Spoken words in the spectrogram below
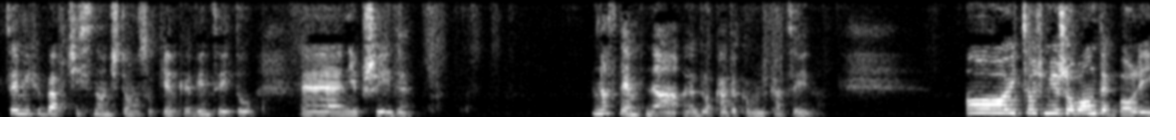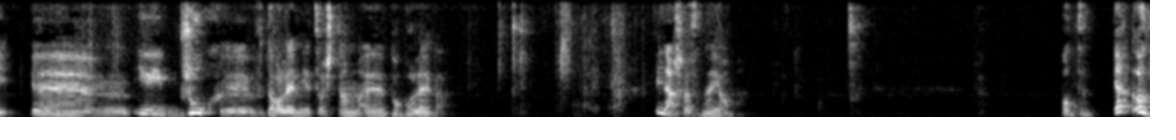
Chce mi chyba wcisnąć tą sukienkę, więcej tu e, nie przyjdę. Następna e, blokada komunikacyjna. Oj, coś mnie żołądek boli ym, i brzuch y, w dole mnie coś tam y, pobolewa. I nasza znajoma. Od, jak, od,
